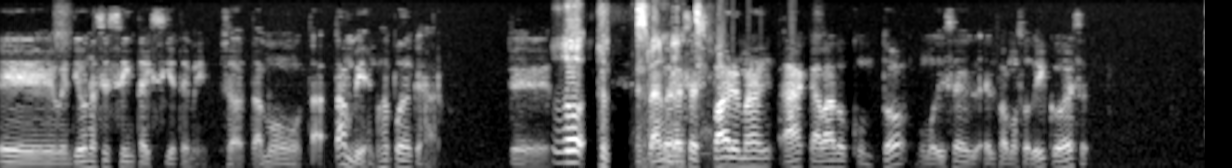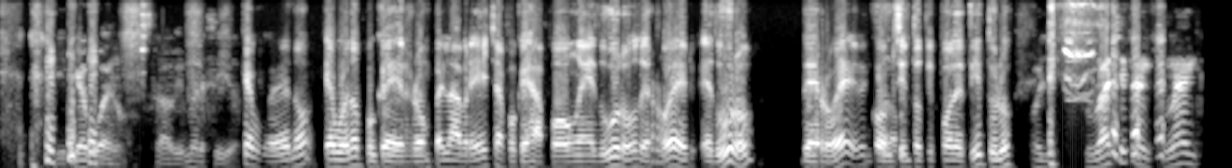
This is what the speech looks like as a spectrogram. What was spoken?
eh, vendió unas 67.000. O sea, estamos tan bien, no se pueden quejar. Pero ese Spider-Man ha acabado con todo, como dice el, famoso disco ese. Y qué bueno, o sea, bien merecido. Qué bueno, qué bueno porque rompen la brecha, porque Japón es duro de roer, es duro de roer con cierto tipo de títulos. Oye, Ratchet and Clank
